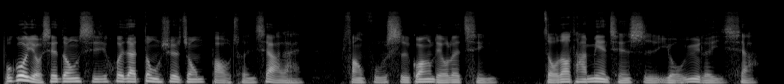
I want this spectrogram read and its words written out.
不过，有些东西会在洞穴中保存下来，仿佛时光留了情。走到他面前时，犹豫了一下。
